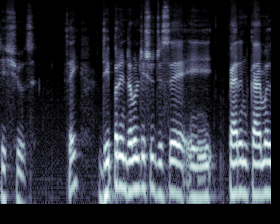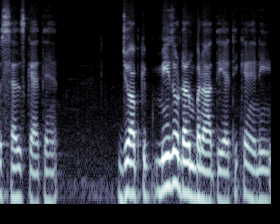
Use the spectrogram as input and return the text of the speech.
टिश्यूज सही? डीपर इन डर्मल टिश्यू जिसे पैरनकाइमल सेल्स कहते हैं, जो आपकी मीज़ो डर्म बनाती है, ठीक है? यानी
